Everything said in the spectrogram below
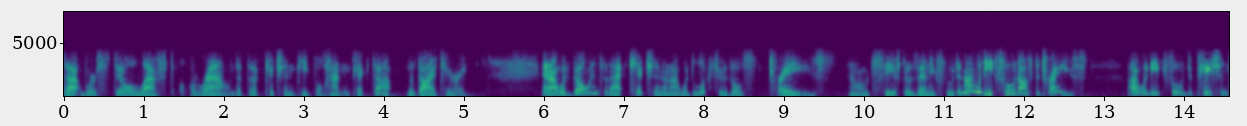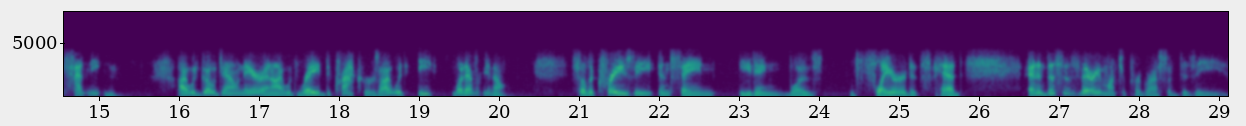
that were still left around that the kitchen people hadn't picked up, the dietary. And I would go into that kitchen and I would look through those trays and I would see if there was any food. And I would eat food off the trays. I would eat food the patients hadn't eaten. I would go down there and I would raid the crackers. I would eat whatever, you know. So the crazy, insane eating was flared its head. And this is very much a progressive disease.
